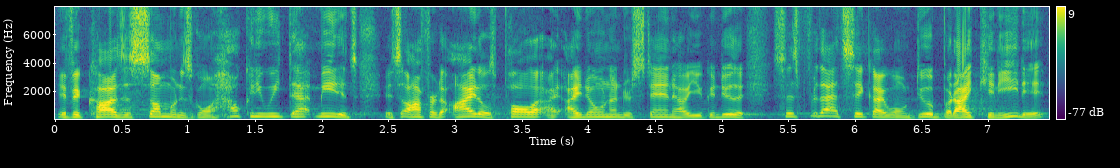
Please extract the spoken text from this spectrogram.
if it causes someone who's going, How can you eat that meat? It's, it's offered to idols. Paul, I, I don't understand how you can do that. He says, For that sake, I won't do it, but I can eat it.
